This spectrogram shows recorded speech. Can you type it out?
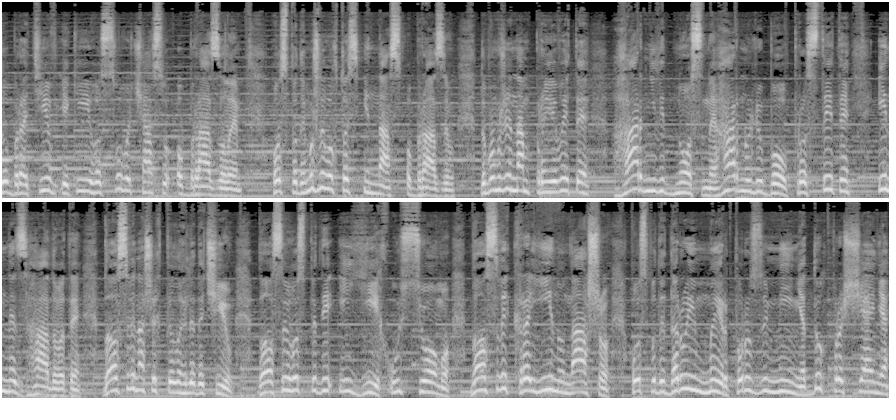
до братів, які його свого часу образили. Господи, можливо, хтось і нас образив. Допоможи нам проявити гарні відносини, гарну любов, простити і не згадувати. Благослови наших телеглядачів, благослови, Господи, і їх усьому, благослови країну нашу, Господи, даруй мир, порозуміння, дух прощення,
